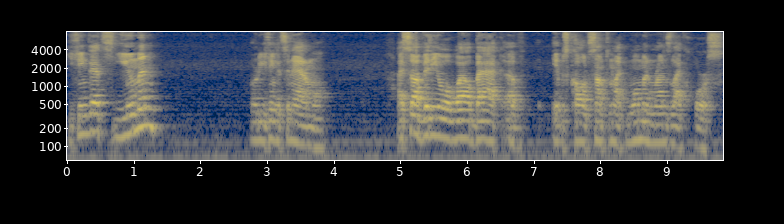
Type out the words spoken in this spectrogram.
You think that's human? Or do you think it's an animal? I saw a video a while back of it was called something like Woman Runs Like Horse.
